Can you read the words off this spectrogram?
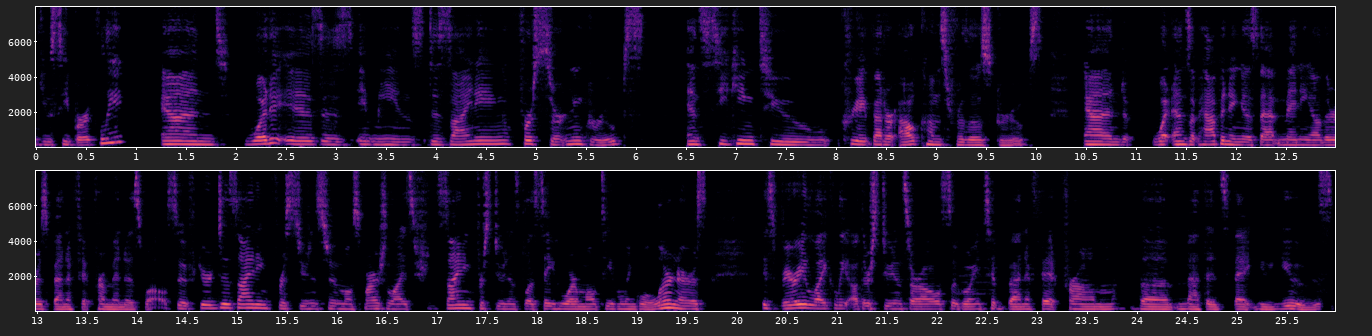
UC Berkeley. And what it is, is it means designing for certain groups and seeking to create better outcomes for those groups. And what ends up happening is that many others benefit from it as well. So if you're designing for students who are most marginalized, if you're designing for students, let's say, who are multilingual learners, it's very likely other students are also going to benefit from the methods that you use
